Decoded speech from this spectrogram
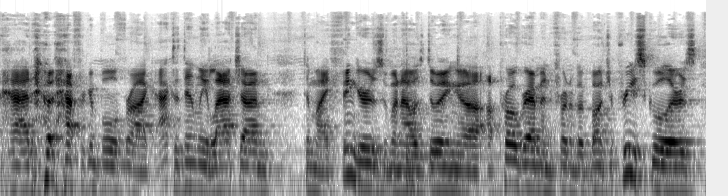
had African bullfrog accidentally latch on to my fingers when I was doing a, a, program in front of a bunch of preschoolers.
